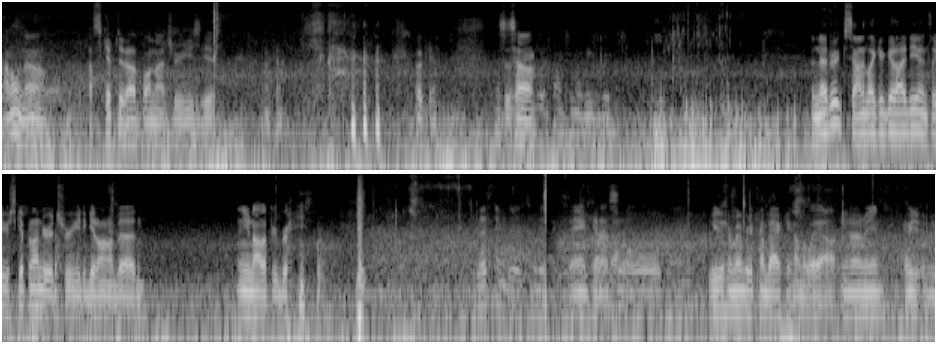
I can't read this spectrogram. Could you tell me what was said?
I don't know. I skipped it up on that tree. You see it? Okay. okay. This is how. The Ned rig sounded like a good idea until you're skipping under a tree to get on a bed. And you're not up your brain. This thing is be like Fantastic. The whole thing. We just remember to come back here on the way out. You know what I mean? We, we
